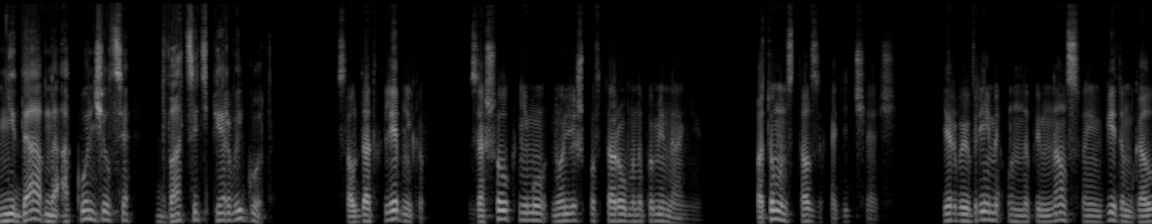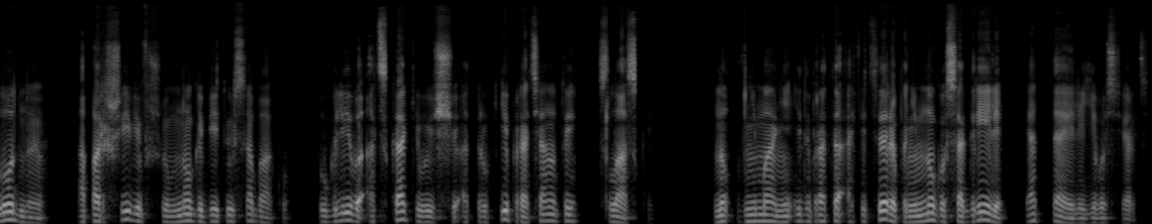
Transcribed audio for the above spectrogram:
недавно окончился 21 год. Солдат Хлебников зашел к нему, но лишь по второму напоминанию. Потом он стал заходить чаще. Первое время он напоминал своим видом голодную, опоршивившую многобитую собаку, угливо отскакивающую от руки, протянутой с лаской. Но внимание и доброта офицера понемногу согрели и оттаяли его сердце.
